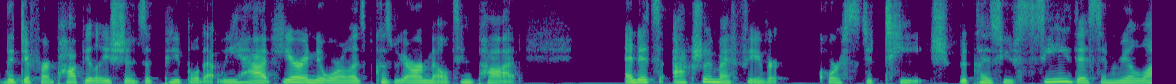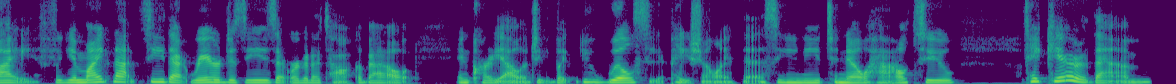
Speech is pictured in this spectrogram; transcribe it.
the different populations of people that we have here in New Orleans because we are a melting pot. And it's actually my favorite course to teach because you see this in real life. You might not see that rare disease that we're going to talk about in cardiology, but you will see a patient like this. You need to know how to take care of them.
